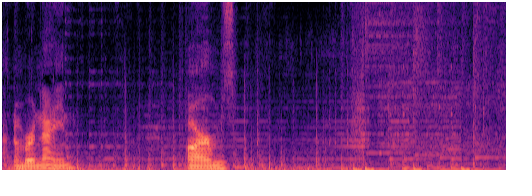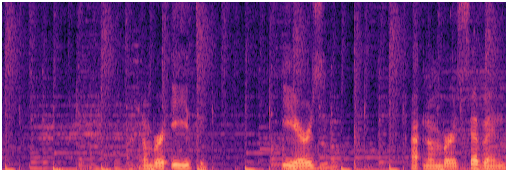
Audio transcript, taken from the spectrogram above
At number 9, arms. Number 8, ears. At number 7,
